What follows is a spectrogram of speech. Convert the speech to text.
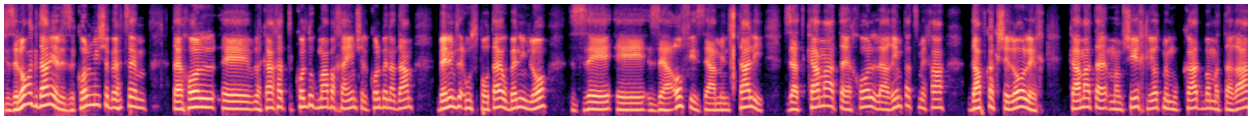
וזה לא רק דניאל, זה כל מי שבעצם אתה יכול אה, לקחת כל דוגמה בחיים של כל בן אדם, בין אם זה, הוא ספורטאי או בין אם לא, זה, אה, זה האופי, זה המנטלי, זה עד כמה אתה יכול להרים את עצמך דווקא כשלא הולך, כמה אתה ממשיך להיות ממוקד במטרה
